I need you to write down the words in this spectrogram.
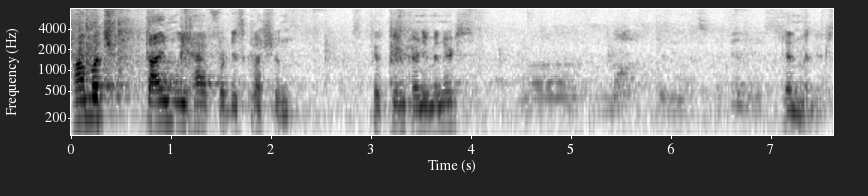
How much time we have for discussion? 15, 20 minutes? Not very much, 10 minutes.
